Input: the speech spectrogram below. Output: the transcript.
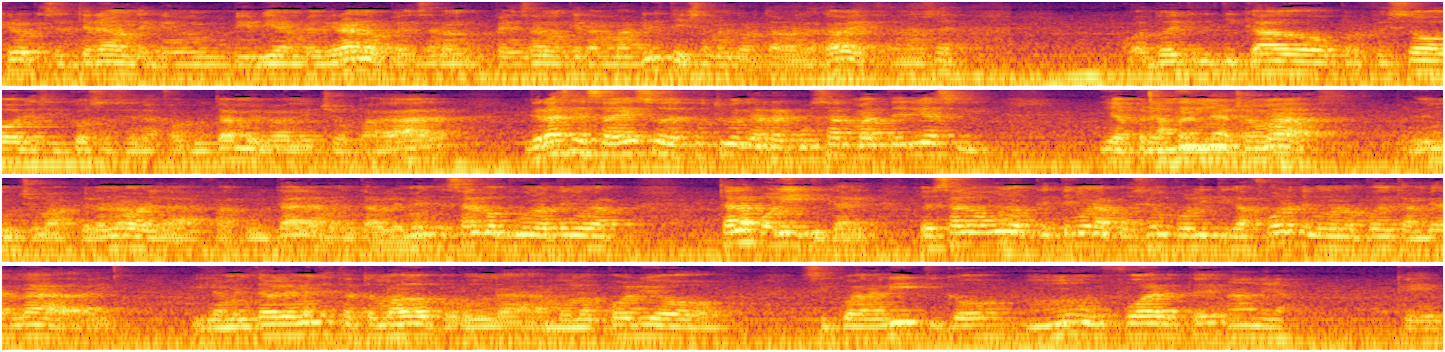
creo que se enteraron de que vivía en Belgrano, pensaron, pensaron que eran macristas y ya me cortaron la cabeza, no sé cuando he criticado profesores y cosas en la facultad me lo han hecho pagar. Gracias a eso después tuve que recursar materias y, aprendí mucho más. Aprendí mucho más, pero no, en la facultad lamentablemente es algo que uno tenga una... Está la política ahí. Entonces es algo uno que tenga una posición política fuerte que uno no puede cambiar nada. Y, lamentablemente está tomado por un monopolio psicoanalítico muy fuerte. Ah, mira. Que,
